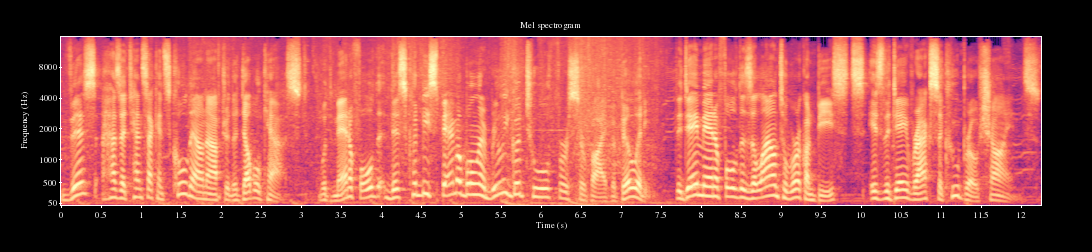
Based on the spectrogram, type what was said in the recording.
This has a 10 seconds cooldown after the double cast. With Manifold, this could be spammable and a really good tool for survivability. The day Manifold is allowed to work on beasts is the day Raksa Kubrow shines.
